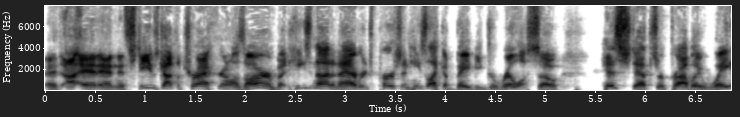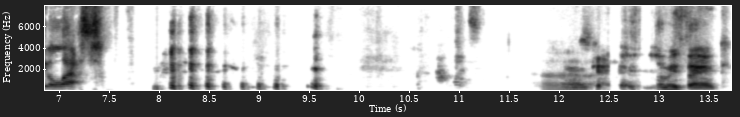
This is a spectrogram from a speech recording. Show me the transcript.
And, I, and and Steve's got the tracker on his arm, but he's not an average person. He's like a baby gorilla. So his steps are probably way less. Okay, let me think.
